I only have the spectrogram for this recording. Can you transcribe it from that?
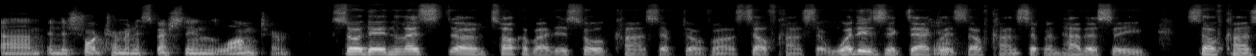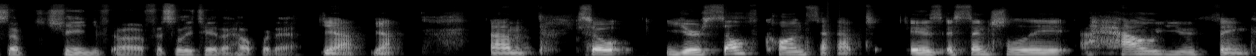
um, in the short term and especially in the long term. So then let's uh, talk about this whole concept of uh, self-concept. What is exactly yeah. self-concept and how does a self-concept change uh, facilitator help with that? Yeah, yeah. Um, so your self-concept is essentially how you think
